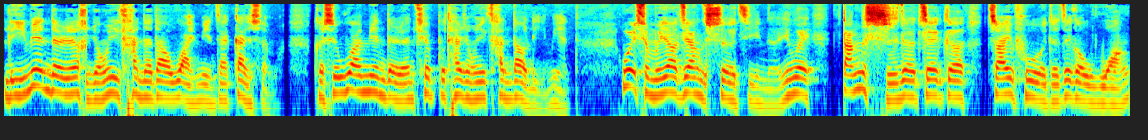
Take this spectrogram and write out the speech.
里面的人很容易看得到外面在干什么，可是外面的人却不太容易看到里面。为什么要这样子设计呢？因为当时的这个斋普尔的这个王，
